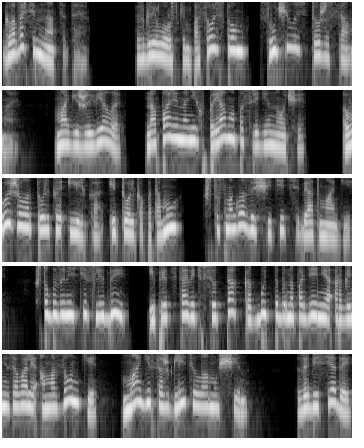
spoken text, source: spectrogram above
Глава 17. С Грилорским посольством случилось то же самое. Маги Живелы напали на них прямо посреди ночи. Выжила только Илька, и только потому, что смогла защитить себя от магии. Чтобы замести следы и представить все так, как будто бы нападение организовали амазонки, маги сожгли тела мужчин. За беседой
